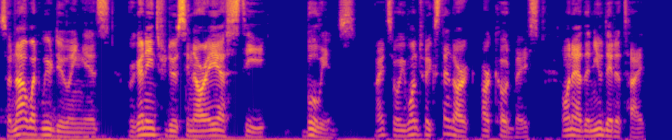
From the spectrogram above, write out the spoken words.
So now what we're doing is we're going to introduce in our AST booleans, right? So we want to extend our, our code base. I want to add a new data type.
